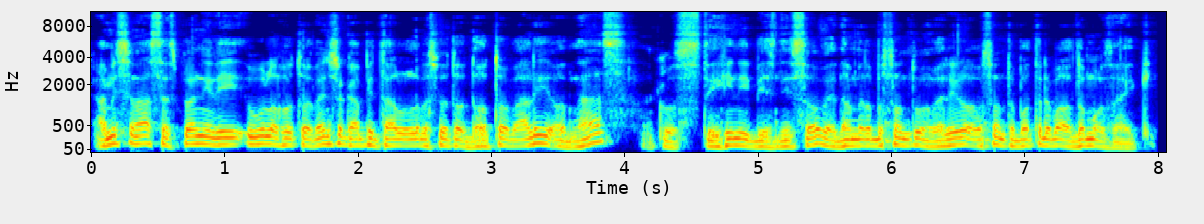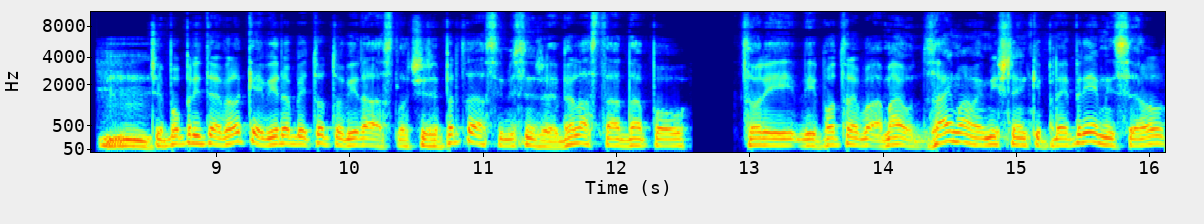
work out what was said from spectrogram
A my sme vlastne splnili úlohu toho venture kapitálu, lebo sme to dotovali od nás, ako z tých iných biznisov, vedome, lebo som tu veril, lebo som to potreboval do mozaiky. Hmm. Čiže popri tej veľkej výrobe toto vyrástlo. Čiže preto ja si myslím, že veľa startupov ktorí by potrebovali, majú zaujímavé myšlienky pre priemysel,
